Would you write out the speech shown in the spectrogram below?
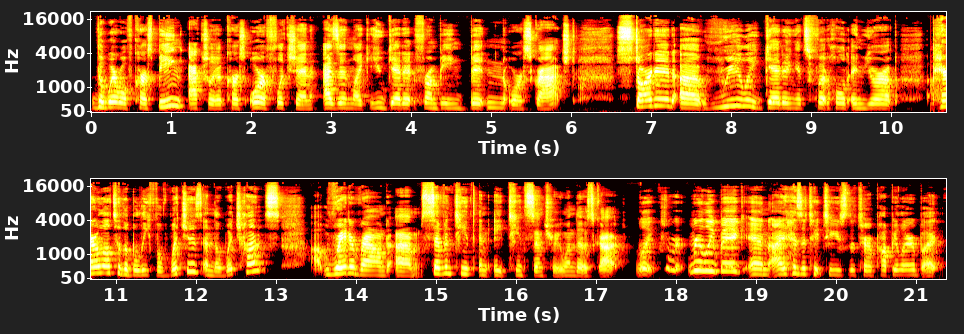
the werewolf curse being actually a curse or affliction, as in like you get it from being bitten or scratched, started uh, really getting its foothold in Europe, parallel to the belief of witches and the witch hunts, uh, right around um, 17th and 18th century when those got like r- really big. And I hesitate to use the term popular, but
